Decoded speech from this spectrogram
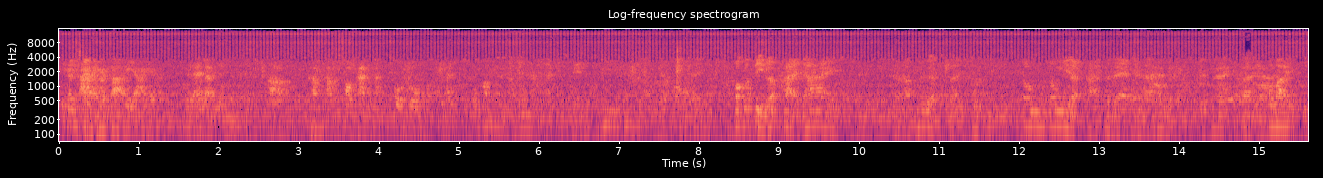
ที่ขายเอกสาขยายจะได้แบบอ่าคำถามป้องกันนะโทรโทรให้มันผมก็ไม่ทำให้หนักนะเป็นปกติแล้วถ่ายได้นะครับถ้าเกิดใส่ชุดต้องต้องมีหลักฐานแสดงนะฮะเกิดเป็นได้เดี๋ยวเขาว่าอีกที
